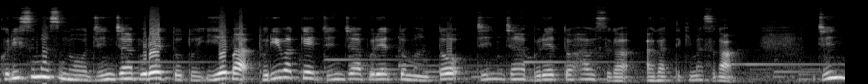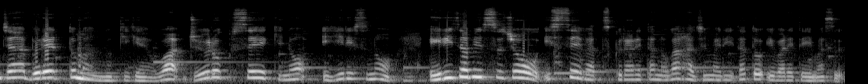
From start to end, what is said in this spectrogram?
クリスマスのジンジャーブレッドといえば、とりわけジンジャーブレッドマンとジンジャーブレッドハウスが上がってきますが、ジンジャーブレッドマンの起源は16世紀のイギリスのエリザベス女王1世が作られたのが始まりだと言われています。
